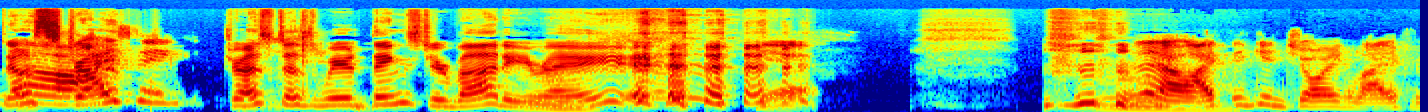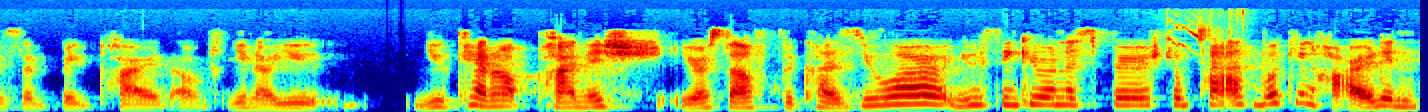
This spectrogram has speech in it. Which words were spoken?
no No, I stress, think stress does weird things to your body, Mm. right? yeah no i Mm. think enjoying life is a big part of you know you you cannot punish yourself because you are you think you're on a spiritual path working hard and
